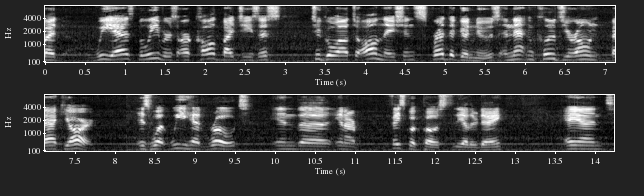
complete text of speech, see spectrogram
But we as believers are called by Jesus to go out to all nations, spread the good news, and that includes your own backyard. Is what we had wrote in the in our Facebook post the other day. And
